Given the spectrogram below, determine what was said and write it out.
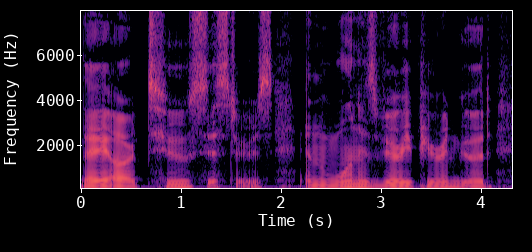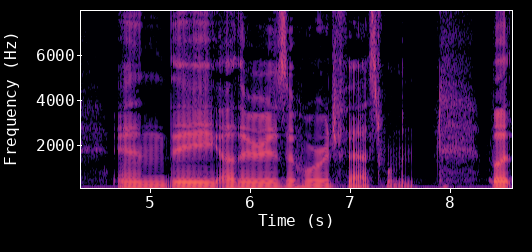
They are two sisters, and one is very pure and good, and the other is a horrid fast woman. But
